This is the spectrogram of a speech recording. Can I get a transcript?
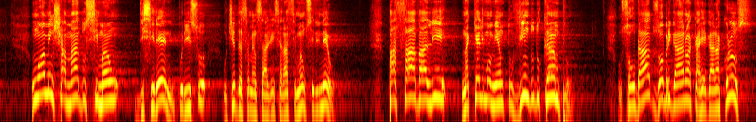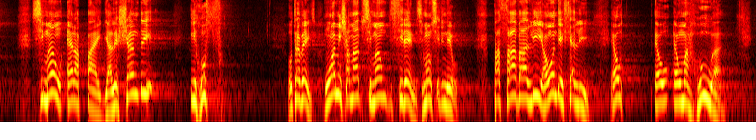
Um homem chamado Simão de Sirene, por isso o título dessa mensagem será Simão Sirineu. Passava ali, naquele momento, vindo do campo. Os soldados obrigaram a carregar a cruz. Simão era pai de Alexandre e Rufo. Outra vez, um homem chamado Simão de Sirene, Simão Sirineu, passava ali, aonde é esse ali? É, o, é, o, é uma rua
